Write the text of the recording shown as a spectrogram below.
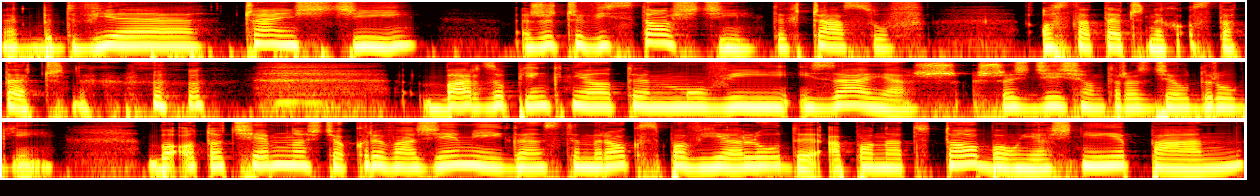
jakby dwie części rzeczywistości tych czasów ostatecznych, ostatecznych. Bardzo pięknie o tym mówi Izajasz, 60, rozdział drugi. Bo oto ciemność okrywa ziemię i gęsty mrok spowija ludy, a ponad tobą jaśnieje Pan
